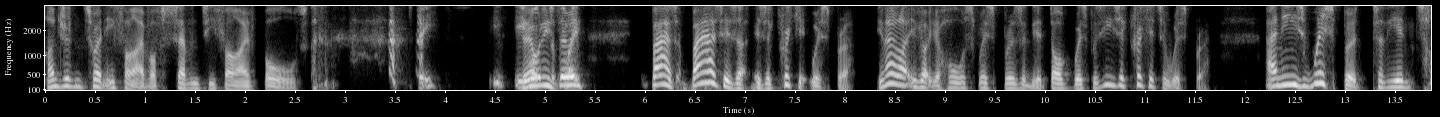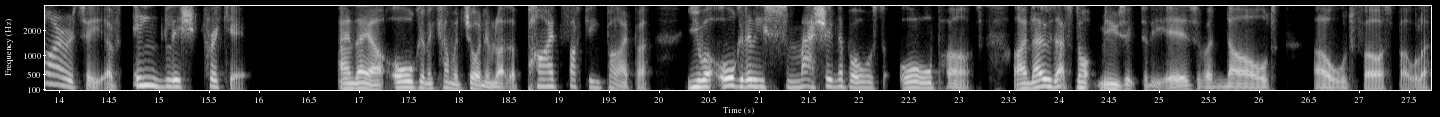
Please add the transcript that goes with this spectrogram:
125 off 75 balls. See? He, he you know what he's play- doing? Baz, Baz is a is a cricket whisperer. You know, like you've got your horse whisperers and your dog whisperers. He's a cricketer whisperer. And he's whispered to the entirety of English cricket. And they are all going to come and join him like the Pied fucking Piper. You are all going to be smashing the balls to all parts. I know that's not music to the ears of a gnarled, old fast bowler,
